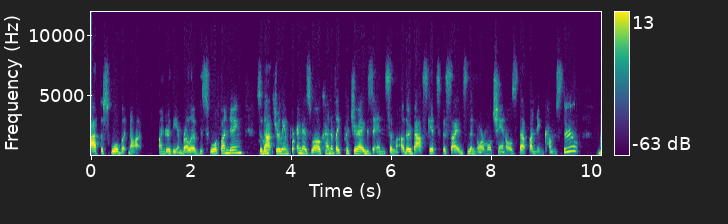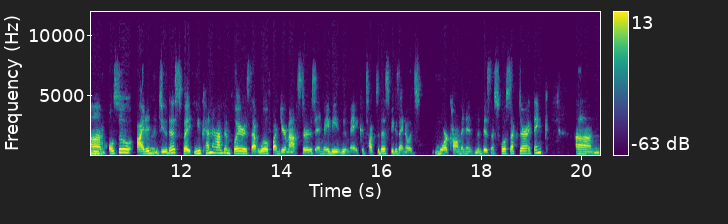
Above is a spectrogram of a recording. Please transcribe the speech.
at the school but not under the umbrella of the school funding. So Mhm. that's really important as well. Kind of like put your eggs in some other baskets besides the normal channels that funding comes through. Mhm. Um, also, I didn't do this, but you can have employers that will fund your master's, and maybe Lume could talk to this because I know it's more common in the business school sector. I think. Um,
